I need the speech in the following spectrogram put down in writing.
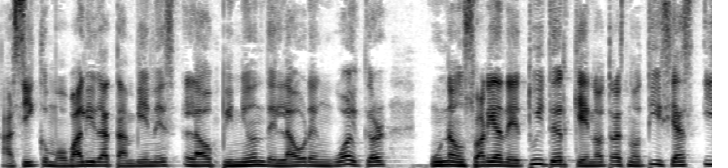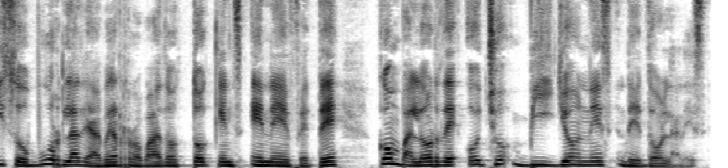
Así como válida también es la opinión de Lauren Walker, una usuaria de Twitter que en otras noticias hizo burla de haber robado tokens NFT con valor de 8 billones de dólares.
